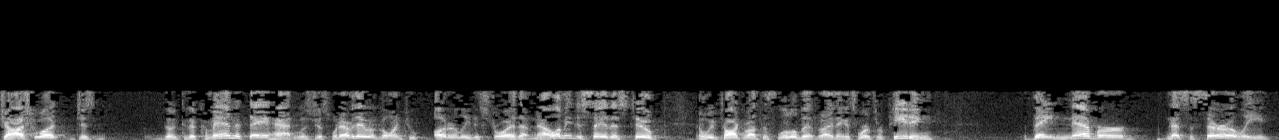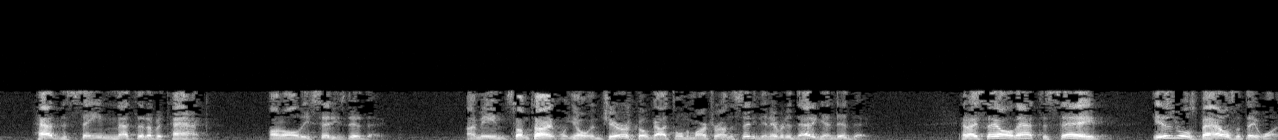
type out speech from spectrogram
Joshua just, the, the command that they had was just whenever they were going to utterly destroy them. Now let me just say this too, and we've talked about this a little bit, but I think it's worth repeating. They never necessarily had the same method of attack on all these cities, did they? I mean, sometimes, you know, in Jericho, God told them to march around the city. They never did that again, did they? And I say all that to say, Israel's battles that they won,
